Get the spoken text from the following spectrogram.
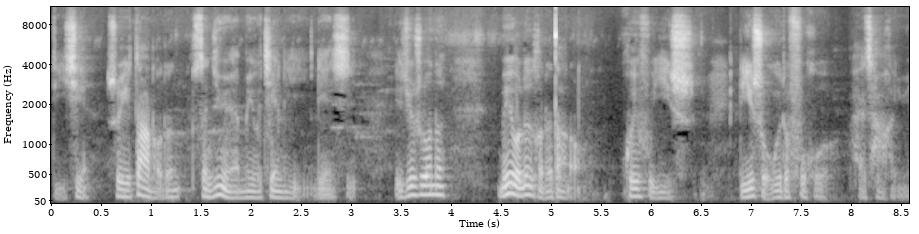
底线，所以大脑的神经元没有建立联系。也就是说呢，没有任何的大脑恢复意识，离所谓的复活还差很远。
